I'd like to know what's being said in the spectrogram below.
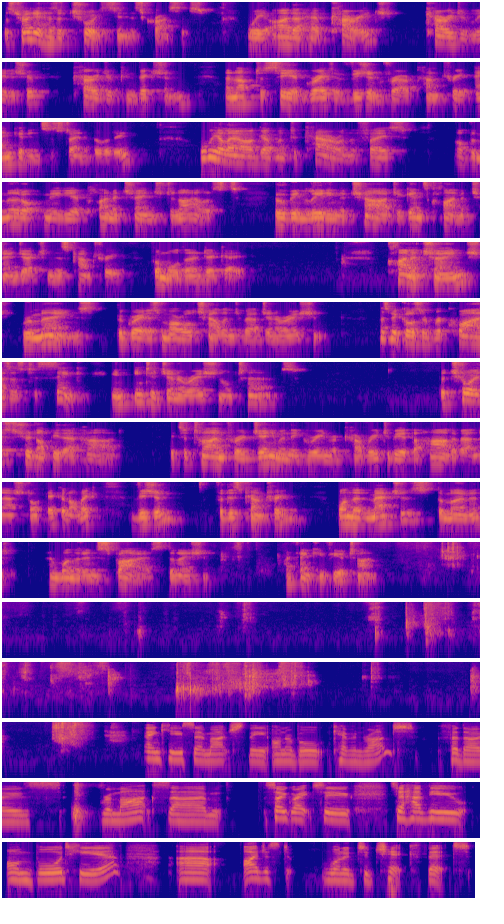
Australia has a choice in this crisis. We either have courage, courage of leadership, courage of conviction, enough to see a greater vision for our country anchored in sustainability, Will we allow our government to cower in the face of the Murdoch media climate change denialists who have been leading the charge against climate change action in this country for more than a decade? Climate change remains the greatest moral challenge of our generation. That's because it requires us to think in intergenerational terms. The choice should not be that hard. It's a time for a genuinely green recovery to be at the heart of our national economic vision for this country, one that matches the moment and one that inspires the nation. I thank you for your time. Thank you so much, the Honourable Kevin Rudd, for those remarks. Um, so great to to have you on board here. Uh, I just wanted to check that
